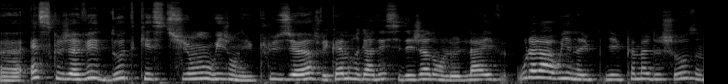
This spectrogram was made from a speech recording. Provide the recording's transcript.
Euh, est-ce que j'avais d'autres questions? Oui, j'en ai eu plusieurs. Je vais quand même regarder si déjà dans le live... Ouh là là, oui, il y, a eu, il y a eu pas mal de choses.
